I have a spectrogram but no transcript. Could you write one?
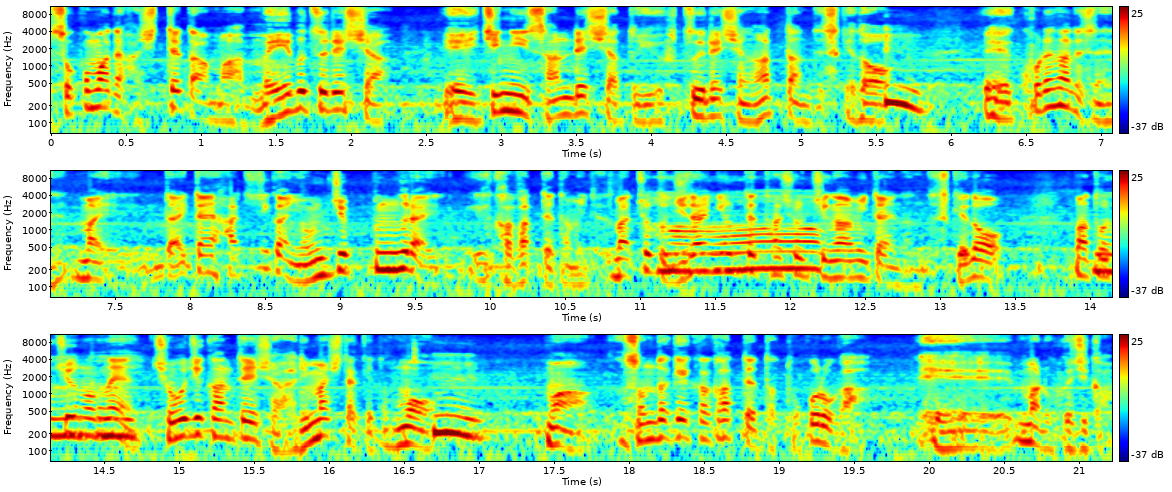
そこまで走ってた、まあ、名物列車、えー123列車という普通列車があったんですけど、うんえーこれがですね、まあ、大体8時間40分ぐらいかかってたみたいです、まあ、ちょっと時代によって多少違うみたいなんですけど、まあ、途中のね長時間停車ありましたけども、うん。まあそんだけかかってたところが、えーまあ、6時間。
